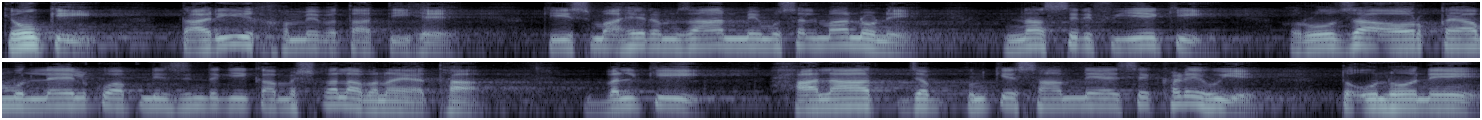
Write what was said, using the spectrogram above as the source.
کیونکہ تاریخ ہمیں بتاتی ہے کہ اس ماہ رمضان میں مسلمانوں نے نہ صرف یہ کہ روزہ اور قیام اللیل کو اپنی زندگی کا مشغلہ بنایا تھا، بلکہ حالات جب ان کے سامنے ایسے کھڑے ہوئے تو انہوں نے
